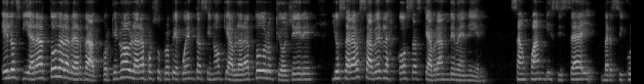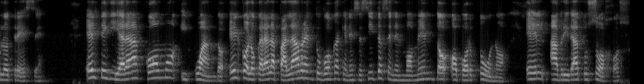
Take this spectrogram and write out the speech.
Él os guiará toda la verdad, porque no hablará por su propia cuenta, sino que hablará todo lo que oyere y os hará saber las cosas que habrán de venir. San Juan 16, versículo 13. Él te guiará cómo y cuándo. Él colocará la palabra en tu boca que necesitas en el momento oportuno. Él abrirá tus ojos.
